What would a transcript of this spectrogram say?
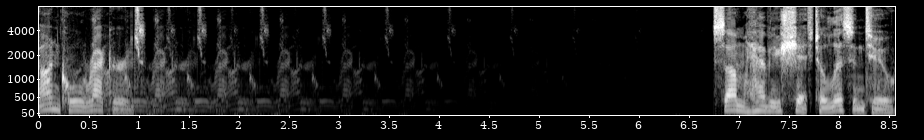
John Cool Records. Some heavy shit to listen to.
